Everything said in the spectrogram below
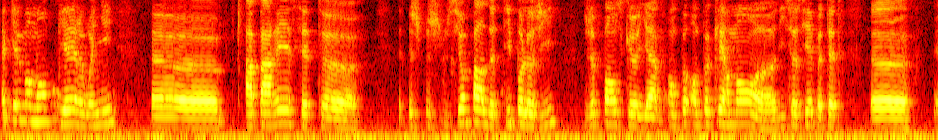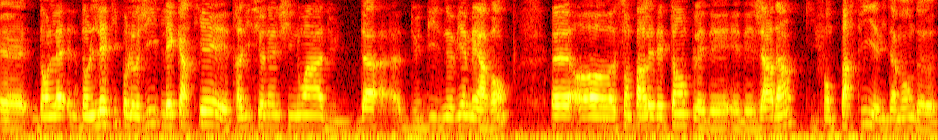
à, quel moment Pierre Wagny apparaît cette si on parle de typologie, je pense qu'on peut, on peut clairement euh, dissocier peut-être euh, euh, dans, dans, les typologies les quartiers traditionnels chinois du, du 19e et avant, oh, sans parler des temples et des, des, jardins qui font partie évidemment de,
